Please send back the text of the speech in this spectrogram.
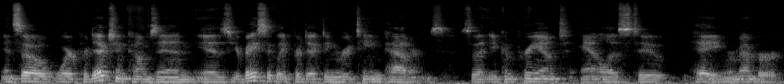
And so where prediction comes in is you're basically predicting routine patterns so that you can preempt analysts to, hey, remember,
